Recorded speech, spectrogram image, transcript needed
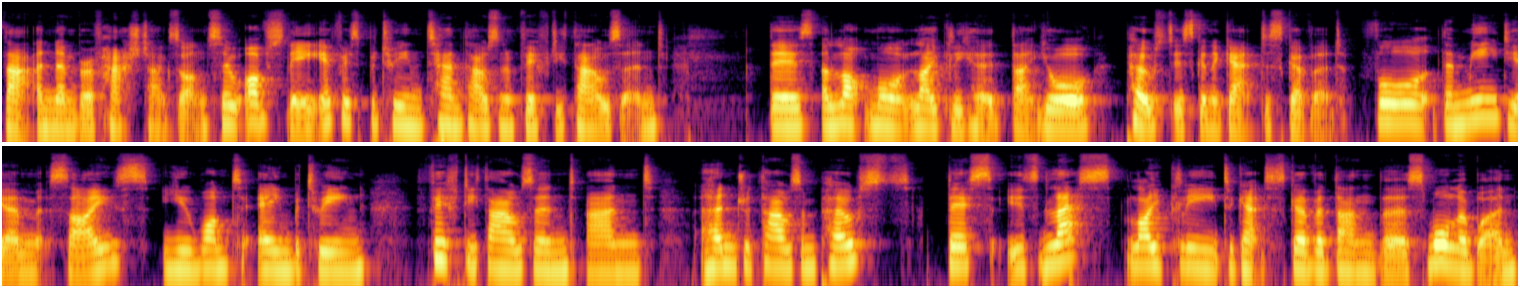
that a number of hashtags on. So obviously, if it's between 10,000 and 50,000, there's a lot more likelihood that your post is going to get discovered. For the medium size, you want to aim between 50,000 and 100,000 posts. This is less likely to get discovered than the smaller one,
